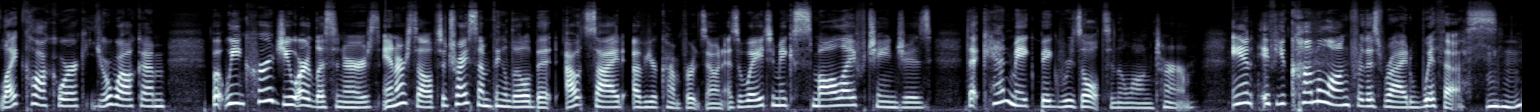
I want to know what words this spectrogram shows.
Like clockwork, you're welcome. But we encourage you, our listeners, and ourselves to try something a little bit outside of your comfort zone as a way to make small life changes that can make big results in the long term. And if you come along for this ride with us, mm-hmm.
